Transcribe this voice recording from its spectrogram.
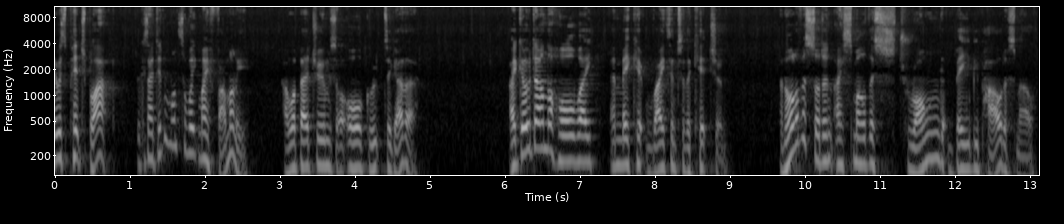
It was pitch black because I didn't want to wake my family. Our bedrooms are all grouped together. I go down the hallway and make it right into the kitchen. And all of a sudden, I smell this strong baby powder smell.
